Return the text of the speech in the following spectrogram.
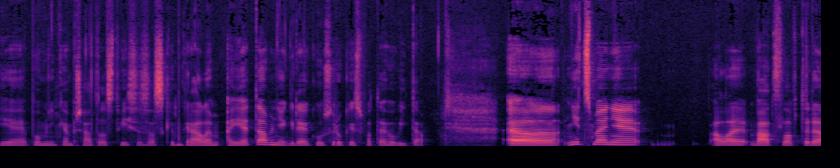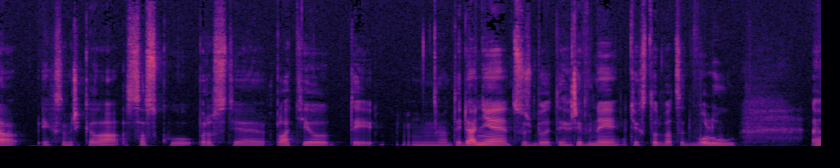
je pomníkem přátelství se saským králem a je tam někde kus ruky svatého Víta. E, nicméně ale Václav teda, jak jsem říkala, Sasku prostě platil ty, mm, ty daně, což byly ty hřivny a těch 120 volů, uh,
